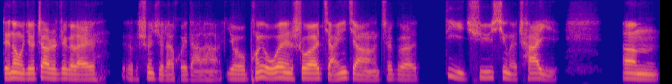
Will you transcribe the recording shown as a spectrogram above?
对，那我就照着这个来呃顺序来回答了哈。有朋友问说，讲一讲这个。地区性的差异，嗯，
